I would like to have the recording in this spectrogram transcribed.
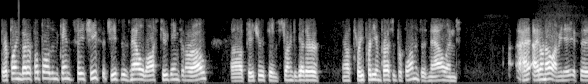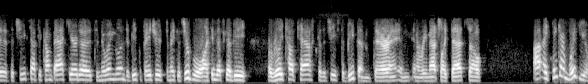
they're playing better football than the Kansas City Chiefs. The Chiefs has now lost two games in a row. Uh, Patriots have strung together, you know, three pretty impressive performances now, and I, I don't know. I mean, if the if the Chiefs have to come back here to to New England to beat the Patriots to make the Super Bowl, I think that's going to be a really tough task for the Chiefs to beat them there in, in a rematch like that. So. I I think I'm with you.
